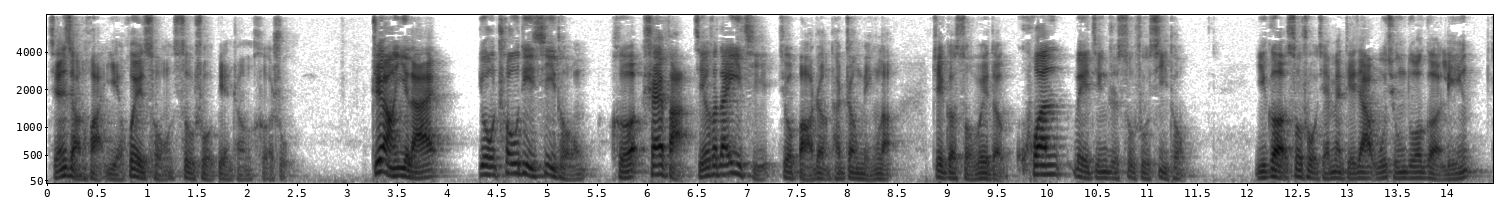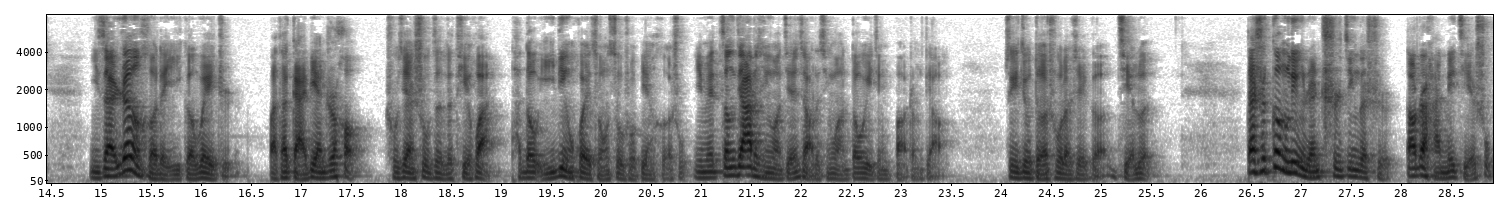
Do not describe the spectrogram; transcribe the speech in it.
减小的话也会从素数变成合数。这样一来，用抽屉系统和筛法结合在一起，就保证它证明了。这个所谓的宽未精致素数系统，一个素数前面叠加无穷多个零，你在任何的一个位置把它改变之后，出现数字的替换，它都一定会从素数变合数，因为增加的情况、减小的情况都已经保证掉了，所以就得出了这个结论。但是更令人吃惊的是，到这还没结束，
